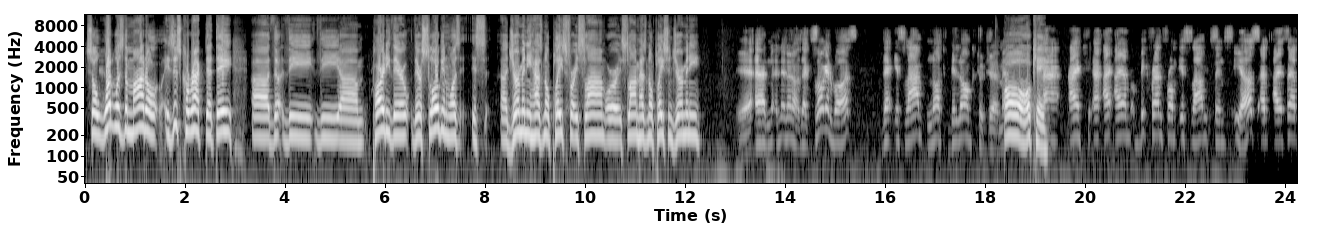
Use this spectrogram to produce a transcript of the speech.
So, what was the model? Is this correct that they, uh, the the the um, party there, their slogan was is uh, Germany has no place for Islam or Islam has no place in Germany? Yeah, uh, no, no, no. The slogan was "The Islam not belong to Germany. Oh, okay. Uh, I, I, I am a big friend from Islam since years, and I said,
